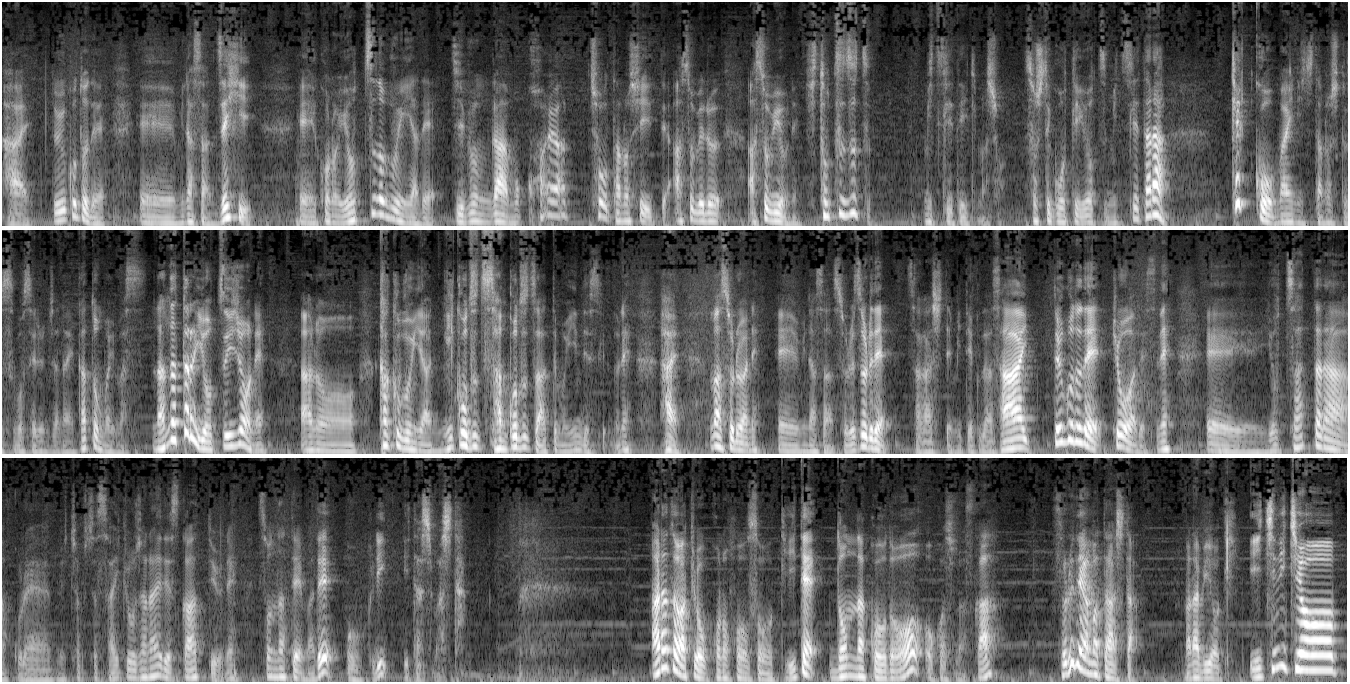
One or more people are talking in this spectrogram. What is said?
はい。ということで、えー、皆さん是非えー、この4つの分野で自分がもうこれは超楽しいって遊べる遊びをね一つずつ見つけていきましょう。そして合計4つ見つけたら結構毎日楽しく過ごせるんじゃないかと思います。なんだったら4つ以上ね、あの、各分野2個ずつ3個ずつあってもいいんですけどね。はい。まあそれはね、えー、皆さんそれぞれで探してみてください。ということで今日はですね、えー、4つあったらこれめちゃくちゃ最強じゃないですかっていうね、そんなテーマでお送りいたしました。あなたは今日この放送を聞いてどんな行動を起こしますか？それではまた明日。学びよき一日を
